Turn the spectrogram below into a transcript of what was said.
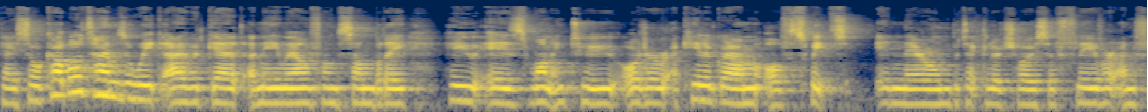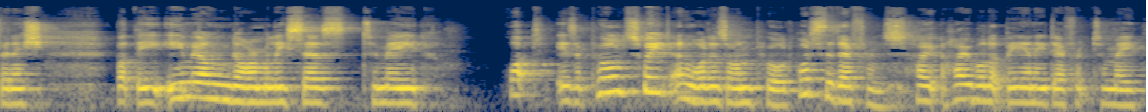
Okay, so a couple of times a week I would get an email from somebody who is wanting to order a kilogram of sweets in their own particular choice of flavour and finish. But the email normally says to me, what is a pulled sweet and what is unpulled? What's the difference? How, how will it be any different to me?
